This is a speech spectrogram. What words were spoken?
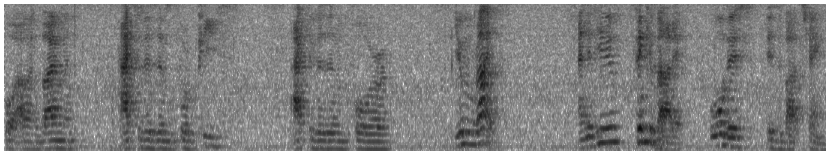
for our environment, activism for peace, activism for human rights. And if you think about it, all this is about change.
